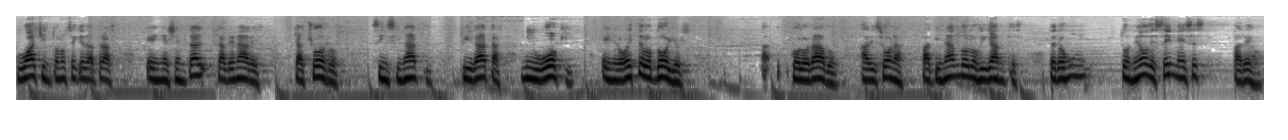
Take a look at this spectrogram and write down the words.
Washington no se queda atrás. En el central, Cardenales, Cachorros, Cincinnati, Piratas, Milwaukee. En el oeste, los Dodgers, a- Colorado, Arizona, patinando los gigantes. Pero es un torneo de seis meses parejo.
